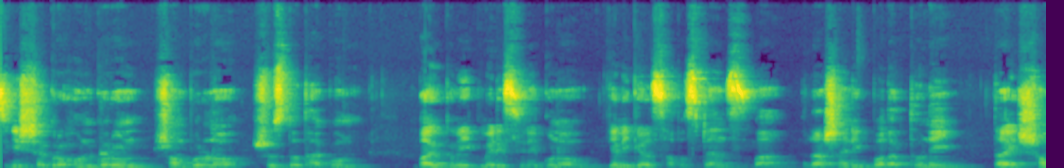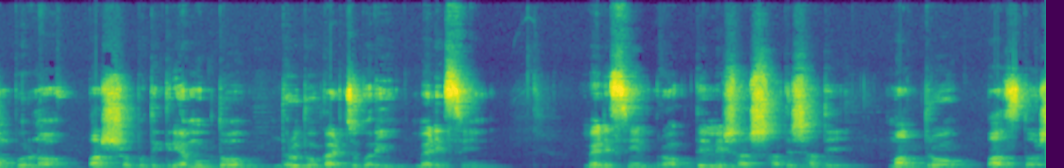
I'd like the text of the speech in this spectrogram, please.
চিকিৎসা গ্রহণ করুন, সম্পূর্ণ সুস্থ থাকুন। বায়োকেমিক মেডিসিনে কোনো কেমিক্যাল সাবস্ট্যান্স বা রাসায়নিক পদার্থ নেই, তাই সম্পূর্ণ পার্শ্ব প্রতিক্রিয়া মুক্ত দ্রুত কার্যকরী মেডিসিন। মেডিসিন রক্তে মেশার সাথে সাথে মাত্র পাঁচ দশ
